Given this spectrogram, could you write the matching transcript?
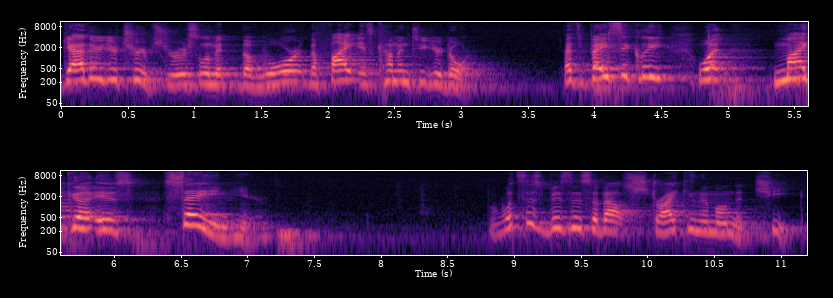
gather your troops, Jerusalem. The war, the fight is coming to your door. That's basically what Micah is saying here. But what's this business about striking them on the cheek?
